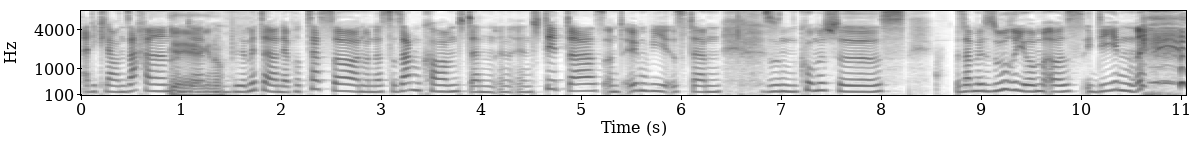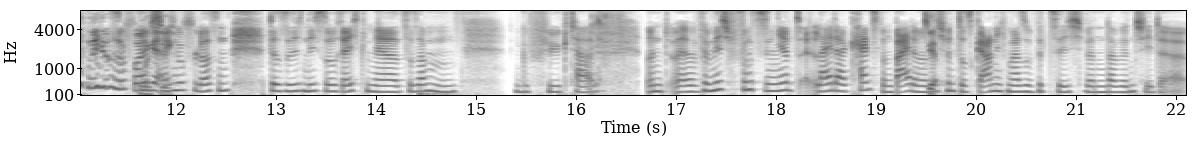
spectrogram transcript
ah, die klauen Sachen Ja, und ja, der genau. Limiter und der Prozessor und wenn das zusammenkommt, dann äh, entsteht das und irgendwie ist dann so ein komisches Sammelsurium aus Ideen in diese Folge Richtig. eingeflossen, das sich nicht so recht mehr zusammengefügt hat. Und äh, für mich funktioniert leider keins von beidem. Ja. ich finde das gar nicht mal so witzig, wenn Da Vinci da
